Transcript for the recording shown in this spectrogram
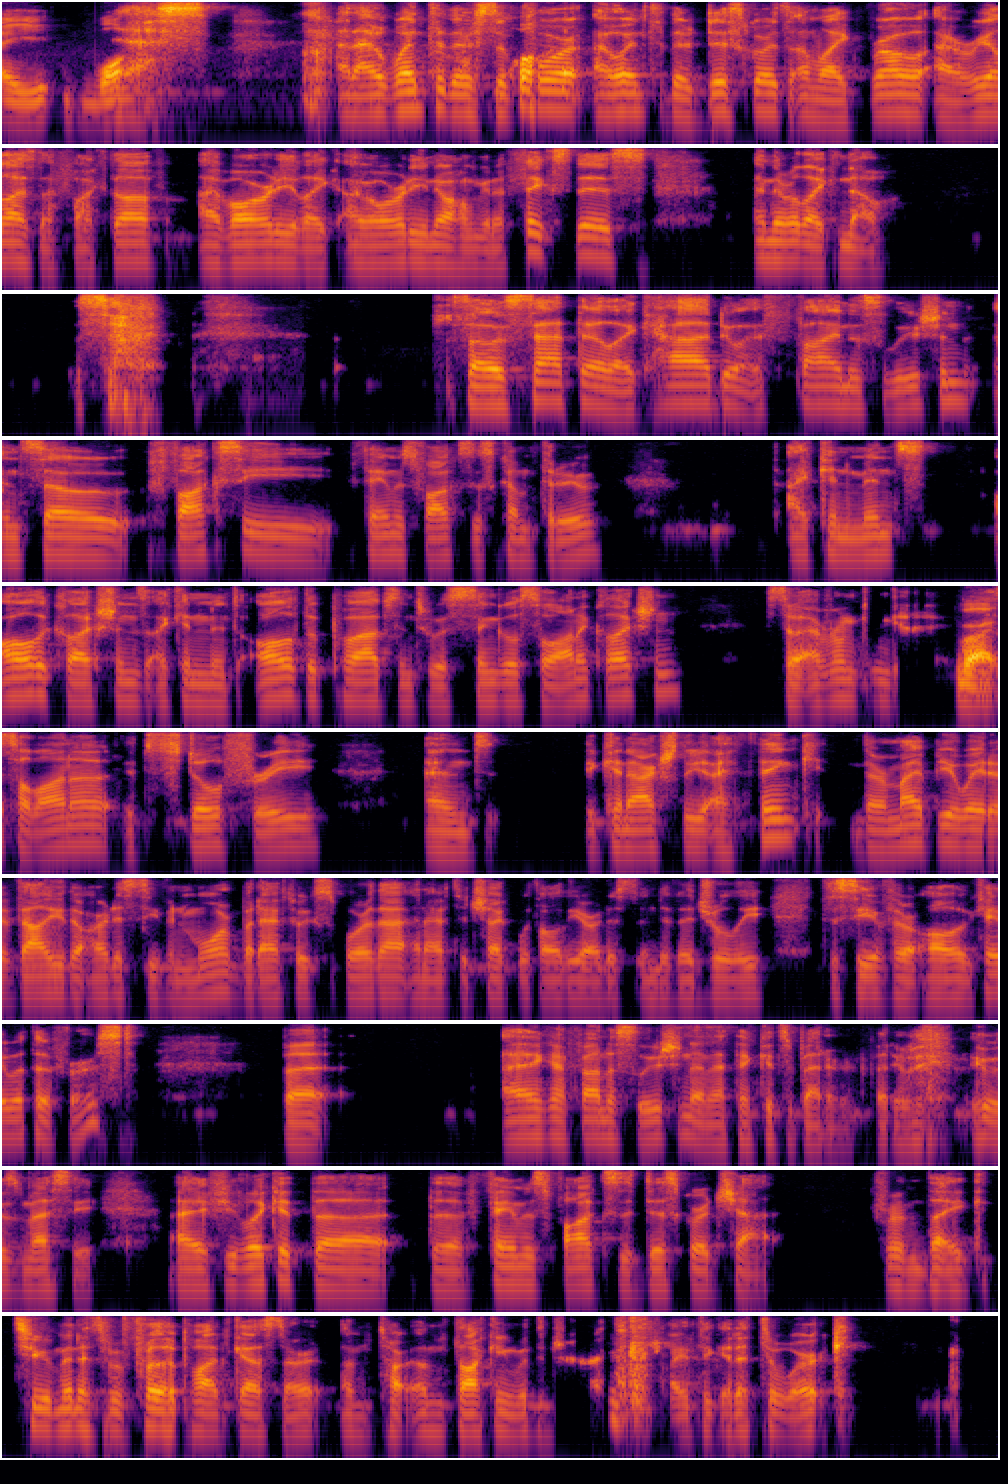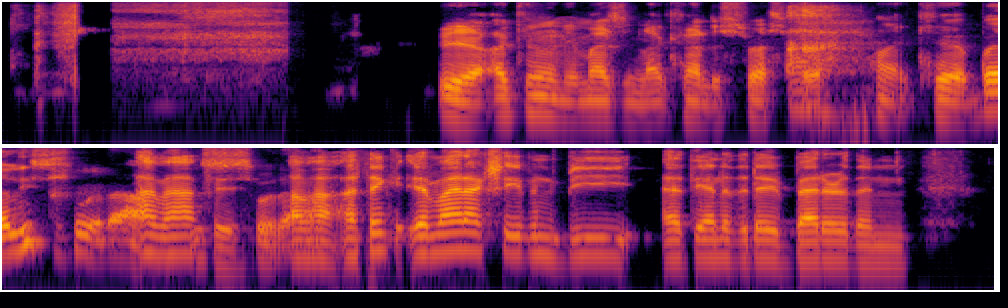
You, what? Yes. And I went to their support. I went to their discords. I'm like, bro, I realized I fucked up. I've already like I already know how I'm gonna fix this. And they were like, no. So so I sat there like, how do I find a solution? And so Foxy, famous foxes come through. I can mint all the collections. I can mint all of the POAPs into a single Solana collection. So everyone can get it Right. Solana. It's still free. And it can actually, I think there might be a way to value the artists even more, but I have to explore that and I have to check with all the artists individually to see if they're all okay with it first. But I think I found a solution and I think it's better, but it was, it was messy. Uh, if you look at the the famous Fox's Discord chat from like two minutes before the podcast start, I'm I'm talking with Jack trying to get it to work. Yeah, I can only imagine that kind of stress. Bro. like, yeah, but at least you it out. I'm happy. you sorted it I'm out. I think it might actually even be at the end of the day better than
